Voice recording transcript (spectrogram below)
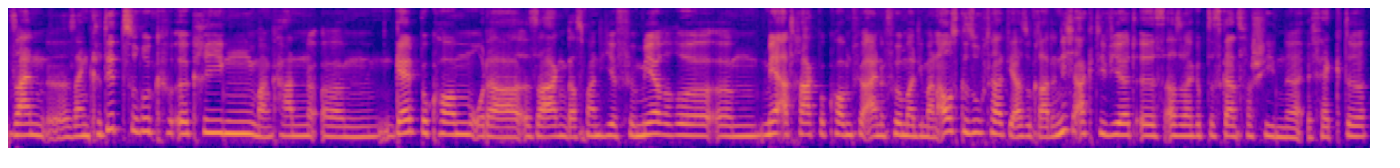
sein, äh, seinen Kredit zurückkriegen. man kann ähm, Geld bekommen oder sagen, dass man hier für mehrere ähm, mehr Ertrag bekommt für eine Firma, die man ausgesucht hat, die also gerade nicht aktiviert ist. Also da gibt es ganz verschiedene Effekte,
